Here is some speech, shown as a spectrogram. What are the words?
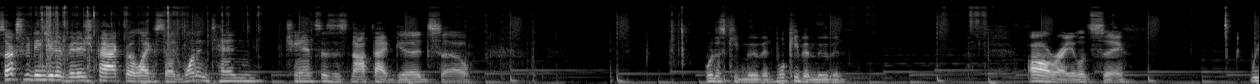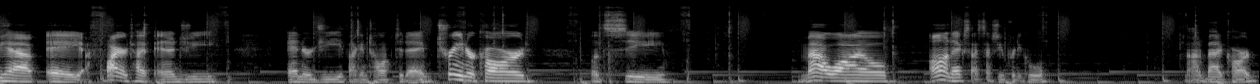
Sucks we didn't get a vintage pack, but like I said, 1 in 10 chances is not that good, so... We'll just keep moving. We'll keep it moving. Alright, let's see. We have a Fire-type energy, energy, if I can talk today. Trainer card. Let's see. Mawile. Onix, that's actually pretty cool. Not a bad card.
